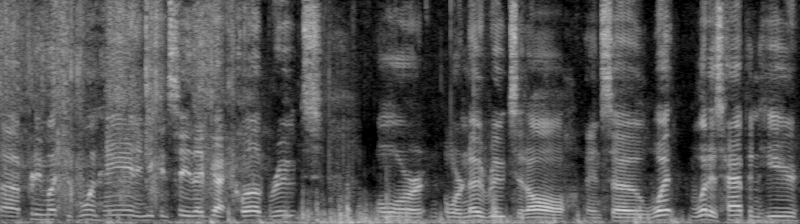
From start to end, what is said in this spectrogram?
uh, pretty much with one hand and you can see they've got club roots or or no roots at all. And so what, what has happened here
